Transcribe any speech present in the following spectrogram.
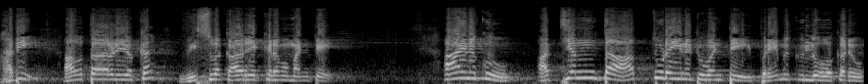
అది అవతారుడి యొక్క విశ్వ కార్యక్రమం అంటే. ఆయనకు అత్యంత ఆప్తుడైనటువంటి ప్రేమికుల్లో ఒకడు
